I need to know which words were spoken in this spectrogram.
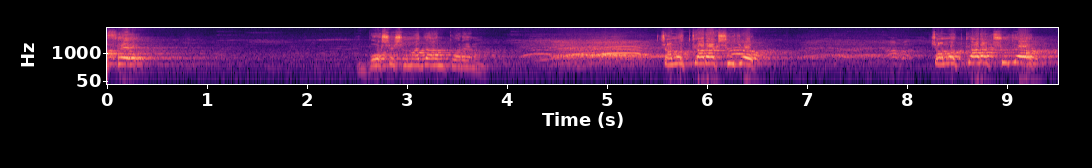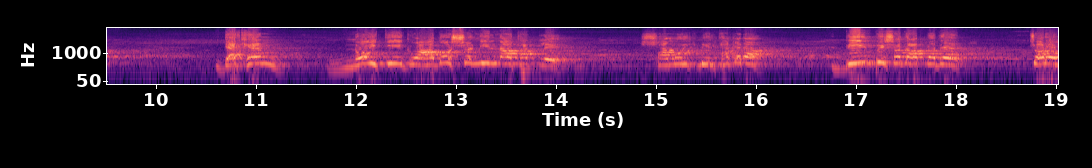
আছে, বসে সমাধান করেন। চমৎকার এক সুযোগ। চমৎকার এক সুযোগ। দেখেন, নৈতিক ও আদর্শ মিল না থাকলে সাময়িক মিল থাকে না। বিএনপির সাথে আপনাদের চরম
